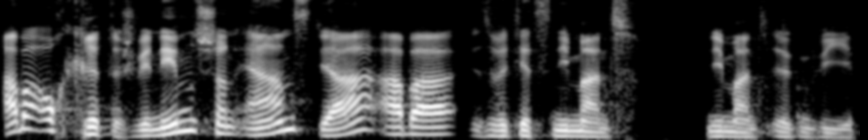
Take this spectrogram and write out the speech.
aber auch kritisch. Wir nehmen es schon ernst, ja, aber es wird jetzt niemand, niemand irgendwie.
